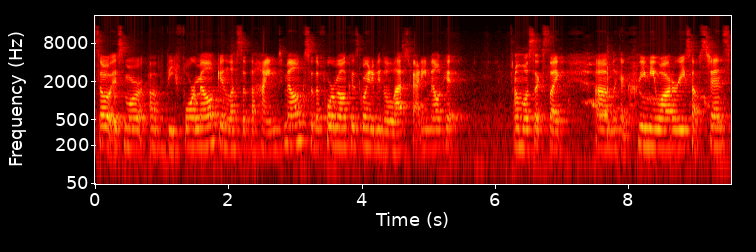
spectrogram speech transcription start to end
so it's more of the fore milk and less of the hind milk. So the fore milk is going to be the less fatty milk. It almost looks like um, like a creamy watery substance.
